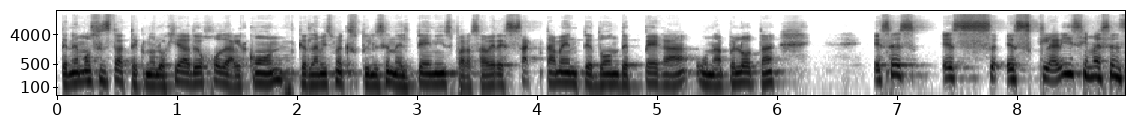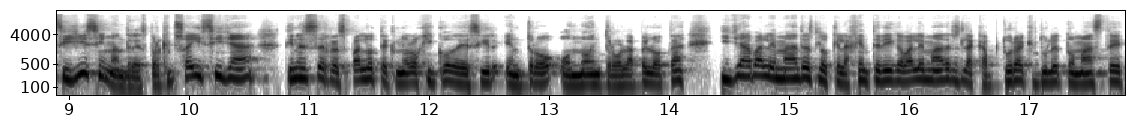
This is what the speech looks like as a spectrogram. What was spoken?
tenemos esta tecnología de ojo de halcón, que es la misma que se utiliza en el tenis para saber exactamente dónde pega una pelota. Esa es, es, es clarísima, es sencillísima, Andrés, porque entonces ahí sí ya tienes ese respaldo tecnológico de decir entró o no entró la pelota y ya vale madres lo que la gente diga, vale madres la captura que tú le tomaste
